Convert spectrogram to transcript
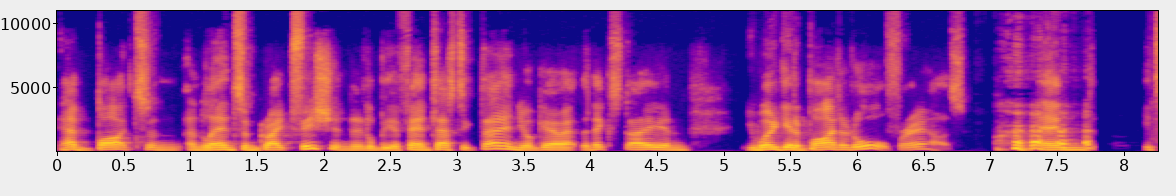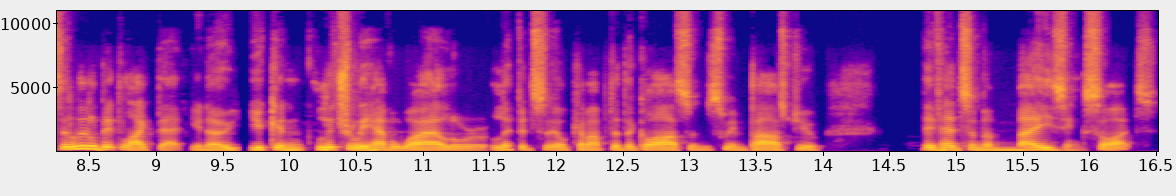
have bites and, and land some great fish, and it'll be a fantastic day. And you'll go out the next day and you won't get a bite at all for hours. and it's a little bit like that. You know, you can literally have a whale or a leopard seal come up to the glass and swim past you. They've had some amazing sights.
